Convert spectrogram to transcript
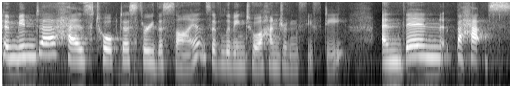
Perminder has talked us through the science of living to 150, and then perhaps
